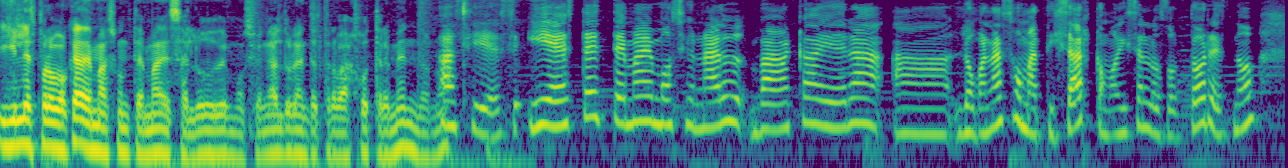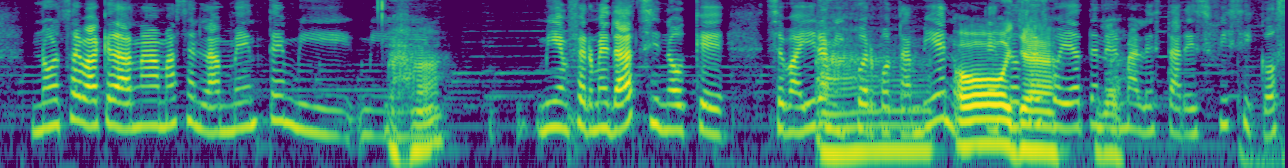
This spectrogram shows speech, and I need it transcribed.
Y les provoca además un tema de salud emocional durante el trabajo tremendo, ¿no? Así es. Y este tema emocional va a caer a, lo van a somatizar, como dicen los doctores, ¿no? No se va a quedar nada más en la mente mi, mi enfermedad, sino que se va a ir a mi cuerpo ah, también. Oh, Entonces voy a tener malestares físicos.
